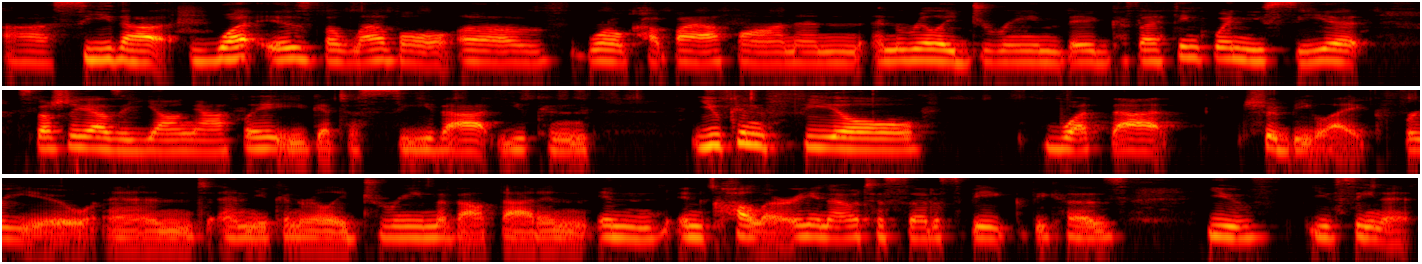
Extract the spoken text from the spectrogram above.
uh, see that what is the level of World Cup biathlon and and really dream big. Because I think when you see it, especially as a young athlete, you get to see that you can you can feel what that should be like for you and and you can really dream about that in in in color you know to so to speak because you've you've seen it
